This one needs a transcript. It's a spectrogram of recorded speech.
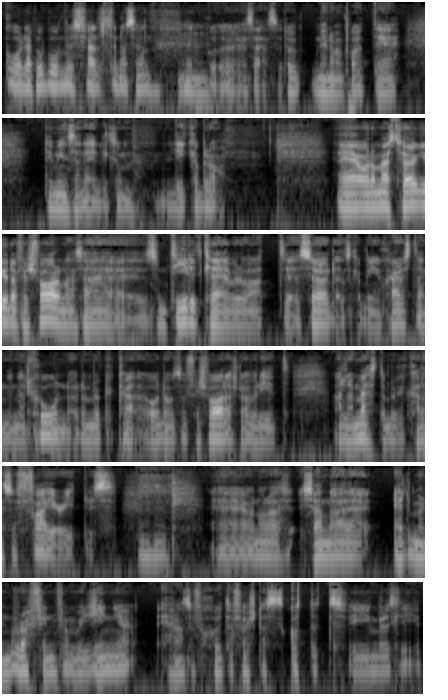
gå där på bomullsfälten och sen mm. gå, så, här. så då menar man på att det, det minsann är liksom lika bra. Eh, och de mest högljudda försvararna så här, som tidigt kräver då att eh, södern ska bli en självständig nation. Då, de brukar kalla, och de som försvarar slaveriet allra mest, de brukar kallas för fire eaters. Mm. och några kända är Edmund Ruffin från Virginia. Han som får skjuta första skottet vid inbördeskriget.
